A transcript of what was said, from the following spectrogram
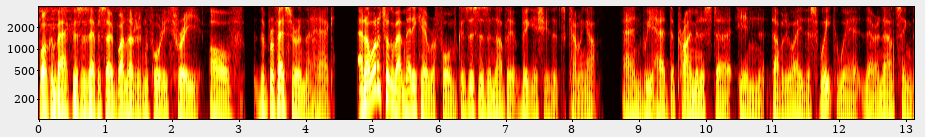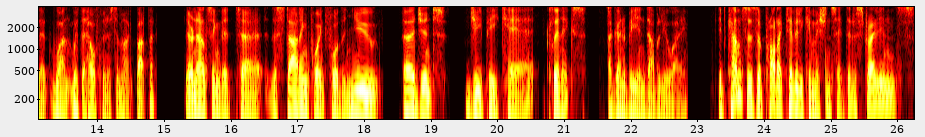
Welcome back. This is episode 143 of The Professor and the Hack. And I want to talk about Medicare reform because this is another big issue that's coming up. And we had the Prime Minister in WA this week where they're announcing that one, with the Health Minister, Mark Butler, they're announcing that uh, the starting point for the new urgent GP care clinics are going to be in WA. It comes as the Productivity Commission said that Australians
